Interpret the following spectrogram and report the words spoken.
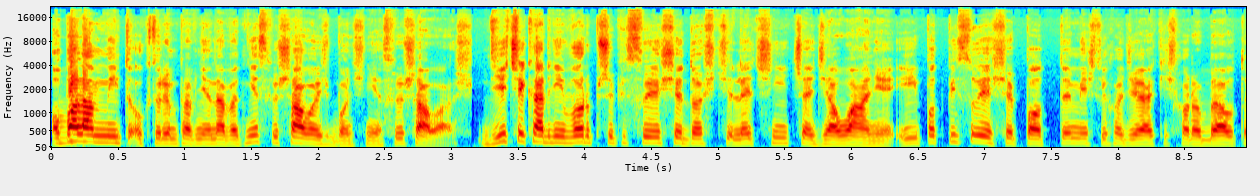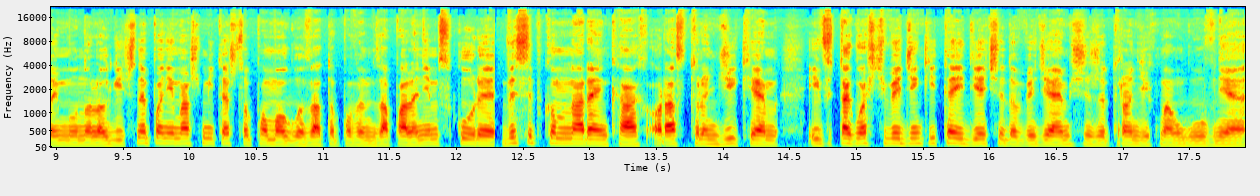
Obalam mit, o którym pewnie nawet nie słyszałeś bądź nie słyszałaś. Diecie carnivore przypisuje się dość lecznicze działanie i podpisuje się pod tym, jeśli chodzi o jakieś choroby autoimmunologiczne, ponieważ mi też to pomogło z zatopowym zapaleniem skóry, wysypką na rękach oraz trądzikiem i tak właściwie dzięki tej diecie dowiedziałem się, że trądzik mam głównie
